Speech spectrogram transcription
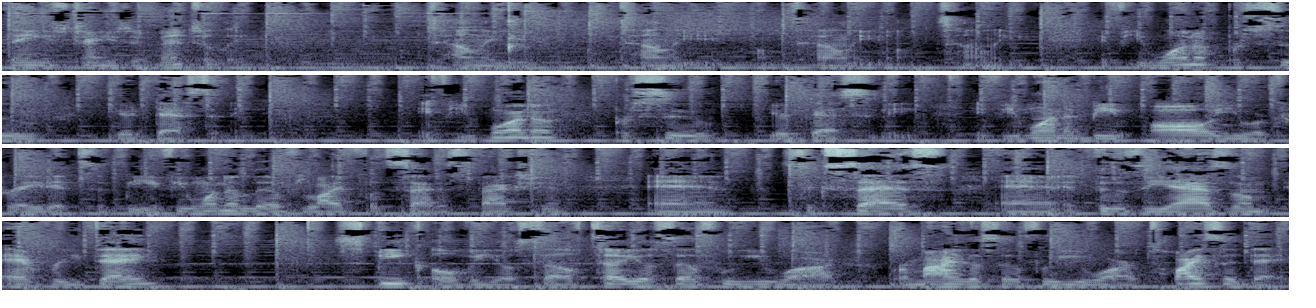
Things change eventually. I'm telling you, I'm telling you, I'm telling you, I'm telling you. If you want to pursue your destiny, if you want to pursue your destiny, if you want to be all you were created to be, if you want to live life with satisfaction and success and enthusiasm every day, speak over yourself. Tell yourself who you are. Remind yourself who you are twice a day,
